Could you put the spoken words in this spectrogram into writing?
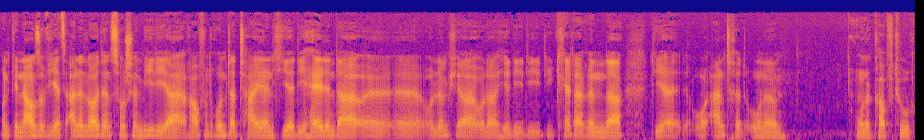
Und genauso wie jetzt alle Leute in Social Media rauf und runter teilen, hier die Heldin da, äh, äh, Olympia oder hier die, die, die Kletterin da, die äh, antritt ohne, ohne Kopftuch.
